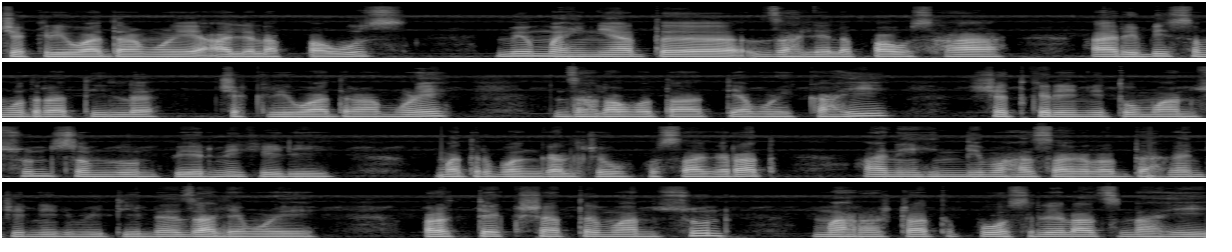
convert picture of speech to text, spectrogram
चक्रीवादळामुळे आलेला पाऊस मे महिन्यात झालेला पाऊस हा अरबी समुद्रातील चक्रीवादळामुळे झाला होता. त्यामुळे काही शेतकऱ्यांनी तो मान्सून समजून पेरणी केली. मात्र बंगालच्या उपसागरात आणि हिंदी महासागरात ढगांची निर्मिती न झाल्यामुळे प्रत्यक्षात मान्सून महाराष्ट्रात पोचलेलाच नाही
